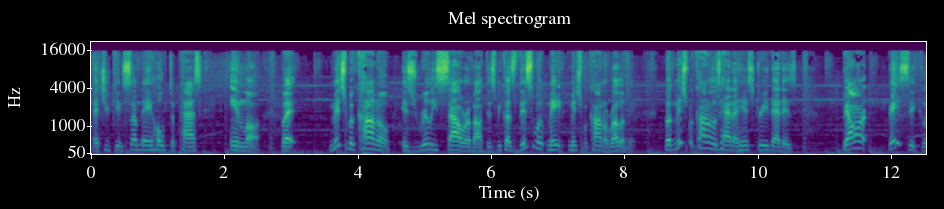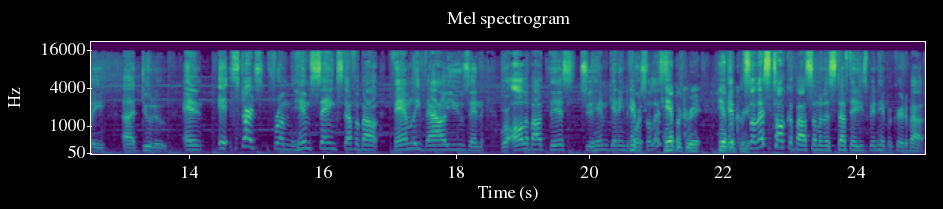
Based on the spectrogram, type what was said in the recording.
that you can someday hope to pass in law. But Mitch McConnell is really sour about this because this what made Mitch McConnell relevant. But Mitch McConnell has had a history that is bar- basically uh, doo doo, and it starts from him saying stuff about family values and we're all about this to him getting divorced. so let's hypocrite Hip- hypocrite. So let's talk about some of the stuff that he's been hypocrite about.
